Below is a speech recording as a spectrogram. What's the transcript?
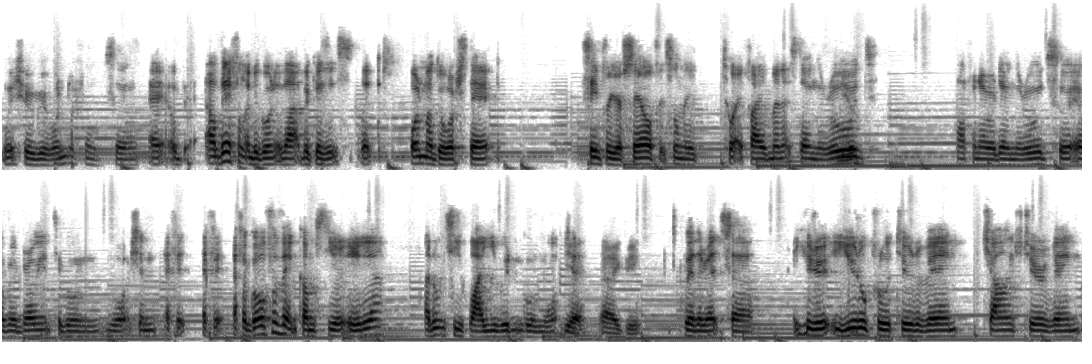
which would be wonderful. So I'll, I'll definitely be going to that because it's like on my doorstep. Same for yourself. It's only 25 minutes down the road. Half an hour down the road, so it'll be brilliant to go and watch. And if it if it, if a golf event comes to your area, I don't see why you wouldn't go and watch yeah, it. I agree. Whether it's a, a Euro, Euro Pro Tour event, Challenge Tour event,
